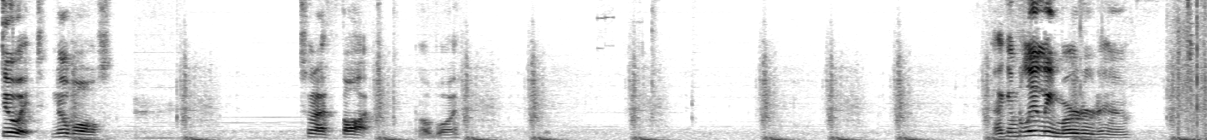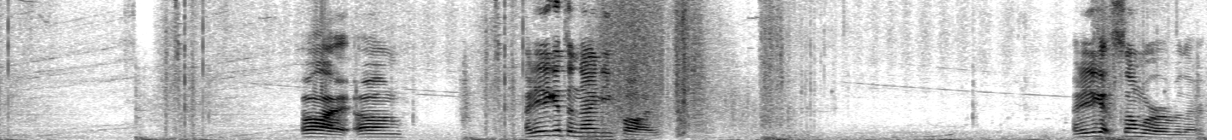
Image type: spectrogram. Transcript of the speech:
Do it. No balls. That's what I thought. Oh boy. I completely murdered him. Alright, um... I need to get to 95. I need to get somewhere over there.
